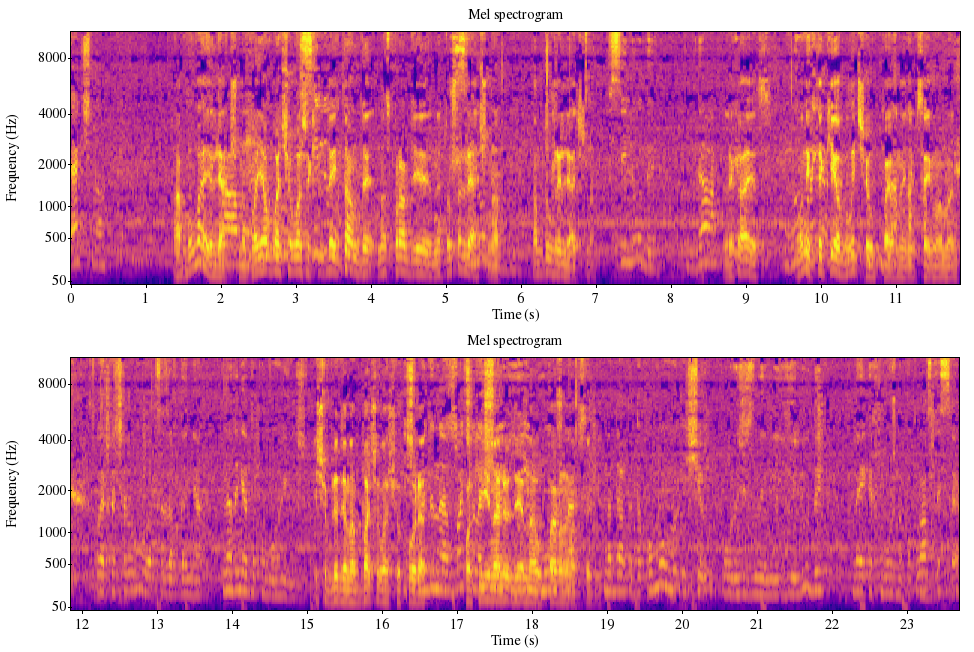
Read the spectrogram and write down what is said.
лячно. А буває лячно, бо я бачу ваших людей там, де насправді не то, що лячно, там дуже лячно. Всі люди, да. Лякаються. Ну, У них такі обличчя впевнені в цей момент. Першочергово це завдання надання допомоги іншим. І щоб людина бачила, що І поряд людина бачила, спокійна що людина впевнена можна в собі. надати допомогу, і що поруч з ними є люди, на яких можна покластися,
